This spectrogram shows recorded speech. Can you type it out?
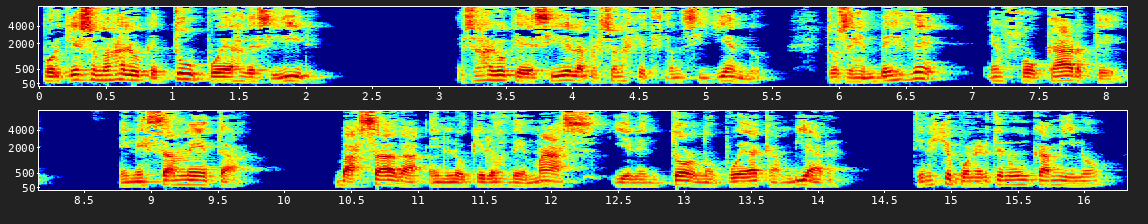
Porque eso no es algo que tú puedas decidir. Eso es algo que decide las personas que te están siguiendo. Entonces, en vez de enfocarte en esa meta basada en lo que los demás y el entorno pueda cambiar, tienes que ponerte en un camino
